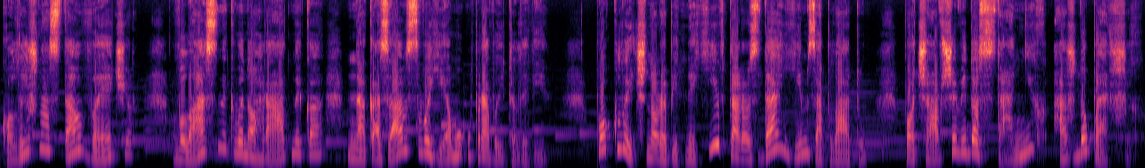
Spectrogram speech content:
Коли ж настав вечір, власник виноградника наказав своєму управителеві Поклично робітників та роздай їм заплату, почавши від останніх аж до перших.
